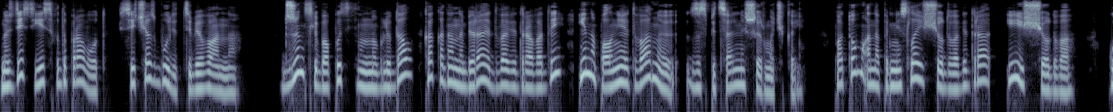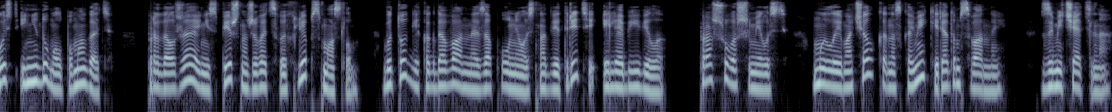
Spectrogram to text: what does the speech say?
но здесь есть водопровод. Сейчас будет тебе ванна». Джин с любопытством наблюдал, как она набирает два ведра воды и наполняет ванную за специальной ширмочкой. Потом она принесла еще два ведра и еще два. Гость и не думал помогать. Продолжая неспешно жевать свой хлеб с маслом, в итоге, когда ванная заполнилась на две трети, Элли объявила «Прошу, ваша милость, мыло и мочалка на скамейке рядом с ванной». «Замечательно.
